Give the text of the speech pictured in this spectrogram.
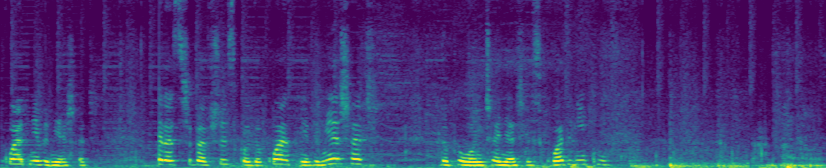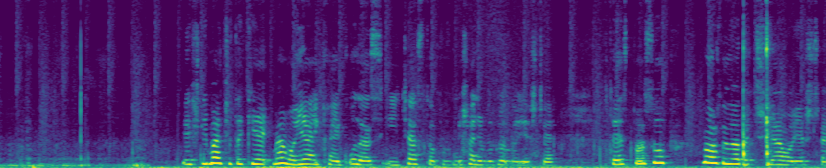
Dokładnie wymieszać. Teraz trzeba wszystko dokładnie wymieszać do połączenia się składników. Jeśli macie takie małe jajka jak u nas i ciasto po wymieszaniu wygląda jeszcze w ten sposób, można dodać śmiało jeszcze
